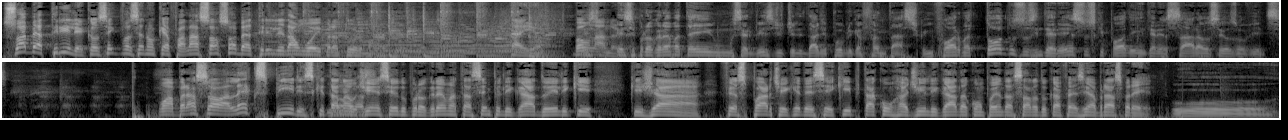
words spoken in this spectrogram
Sobe a trilha, que eu sei que você não quer falar, só sobe a trilha e dá um oi pra turma. Tá aí, ó. Vamos esse, lá, Esse programa tem um serviço de utilidade pública fantástico. Informa todos os endereços que podem interessar aos seus ouvintes. Um abraço ao Alex Pires, que está um na audiência aí do programa, está sempre ligado. Ele que, que já fez parte aqui dessa equipe, está com o radinho ligado, acompanhando a sala do cafezinho. Abraço para ele. O...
